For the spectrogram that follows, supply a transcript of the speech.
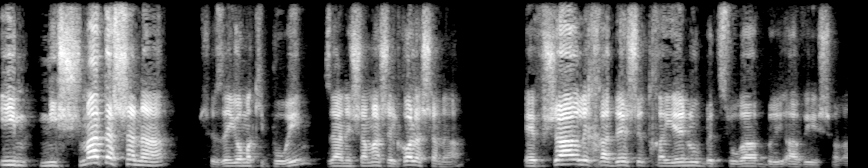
עם נשמת השנה, שזה יום הכיפורים, זה הנשמה של כל השנה, אפשר לחדש את חיינו בצורה בריאה וישרה.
